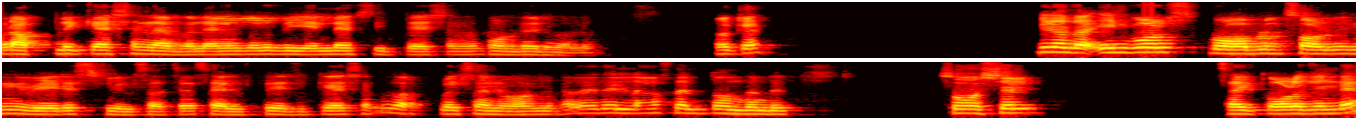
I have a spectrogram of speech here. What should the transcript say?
ഒരു അപ്ലിക്കേഷൻ ലെവൽ അല്ലെങ്കിൽ ഒരു റിയൽ ലൈഫ് സിറ്റുവേഷനിൽ കൊണ്ടുവരുന്നുള്ളൂ. ഓക്കെ പിന്നെ എന്താ? Involves problem solving in various fields such as health education workplace environment അതായത് എല്ലാ സ്ഥലത്തും എന്തുണ്ട്? സോഷ്യൽ സൈക്കോളജിന്റെ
